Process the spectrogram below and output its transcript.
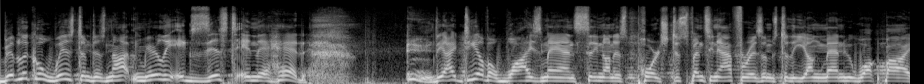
Biblical wisdom does not merely exist in the head. the idea of a wise man sitting on his porch dispensing aphorisms to the young men who walk by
